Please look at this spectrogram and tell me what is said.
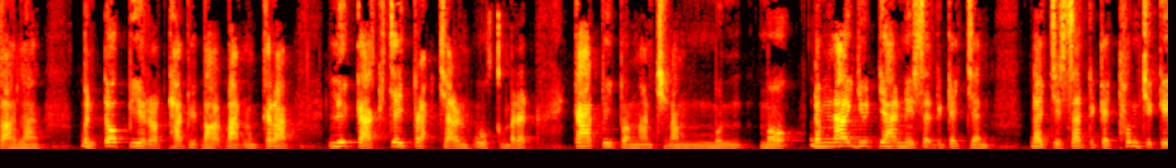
សើរឡើង បន្ទាប់ពីរដ្ឋាភិបាលបានបង្ក្រាបលើការខ្ចីប្រាក់ច្រើនហួសកម្រិតកាលពីប្រមាណឆ្នាំមុនមក ដំណើរយឺតយ៉ាវនៃសេដ្ឋកិច្ចចិន ដែលជាសេដ្ឋកិច្ចធំជាងគេ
